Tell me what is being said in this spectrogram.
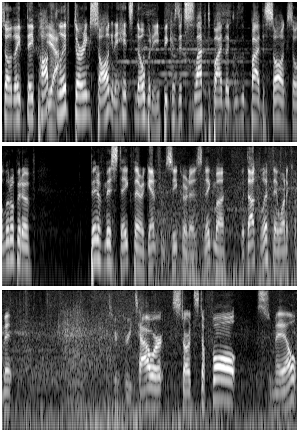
So they, they pop Yeah. glyph during song and it hits nobody because it's slept by the by the song. So a little bit of bit of mistake there again from Secret as Nigma without glyph they want to commit. Tier 3 tower starts to fall. Sumail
